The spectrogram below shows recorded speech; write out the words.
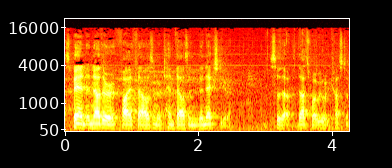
spend another 5,000 or 10,000 the next year. So that, that's why we went custom.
